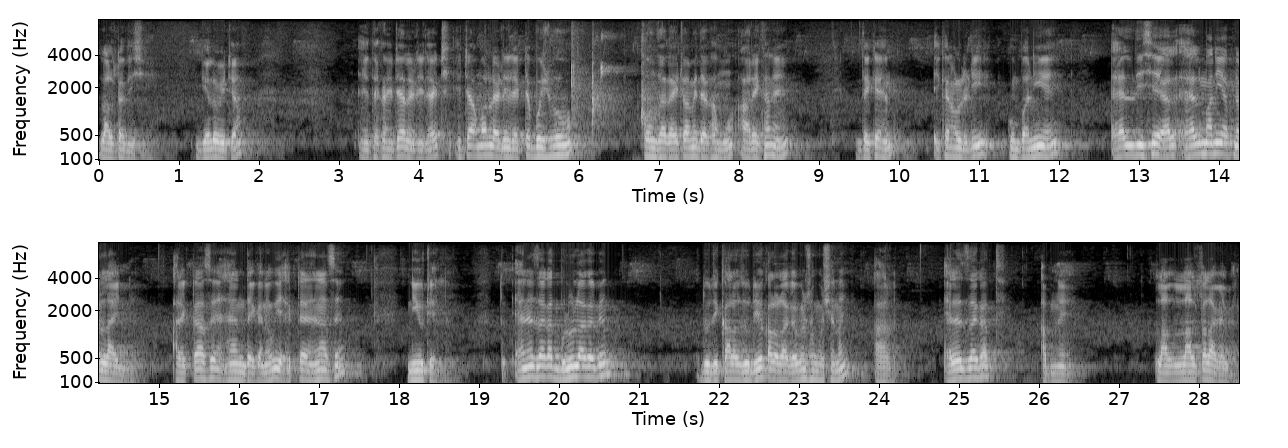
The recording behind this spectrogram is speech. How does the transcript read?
লালটা দিছি। গেল এটা। এই দেখেন এটা এলইডি লাইট এটা আমার এলইডি লাইটটা বসবো। কোন জায়গায় এটা আমি দেখাবো আর এখানে দেখেন, এখানে অলরেডি কোম্পানি এল দিছে এল এল মানে আপনার লাইন আর একটা আছে এন দেখেন, ওই একটা এন আছে নিউটেল তো এনের জায়গাত ব্লু লাগাবেন, যদি কালো, যদিও কালো লাগাবেন, সমস্যা নাই। আর এলের জায়গাত আপনি লাল, লালটা লাগাবেন।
